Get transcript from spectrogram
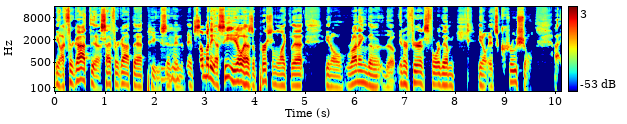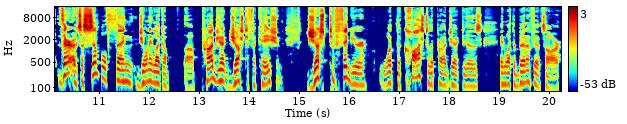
You know, I forgot this, I forgot that piece. Mm-hmm. And, and if somebody, a CEO, has a person like that, you know, running the, the interference for them, you know, it's crucial. Uh, there, it's a simple thing, Joni, like a, a project justification, just to figure what the cost of the project is and what the benefits are.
